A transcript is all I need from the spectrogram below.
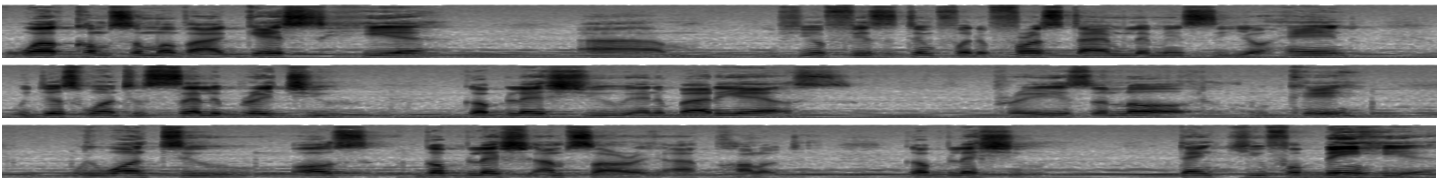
welcome some of our guests here. Um, if you're visiting for the first time, let me see your hand. We just want to celebrate you. God bless you. Anybody else? Praise the Lord. Okay. We want to also, God bless you. I'm sorry. I apologize. God bless you. Thank you for being here.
